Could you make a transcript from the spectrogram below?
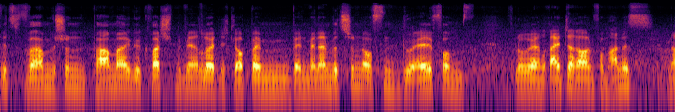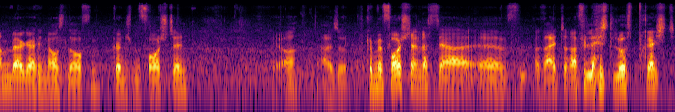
jetzt haben wir schon ein paar Mal gequatscht mit mehreren Leuten. Ich glaube, bei den Männern wird es schon auf ein Duell vom Florian Reiterer und vom Hannes Namberger hinauslaufen, könnte ich mir vorstellen. Ja, also ich kann mir vorstellen, dass der äh, Reiterer vielleicht losbrecht.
